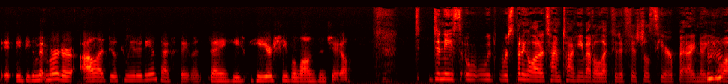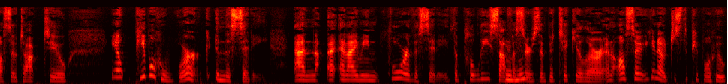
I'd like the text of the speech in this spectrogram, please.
if you commit murder, I'll do a community impact statement saying he he or she belongs in jail. Denise, we're spending a lot of time talking about elected officials here, but I know mm-hmm. you also talk to, you know, people who work in the city, and and I mean for the city, the police mm-hmm. officers mm-hmm. in particular, and also you know just the people who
